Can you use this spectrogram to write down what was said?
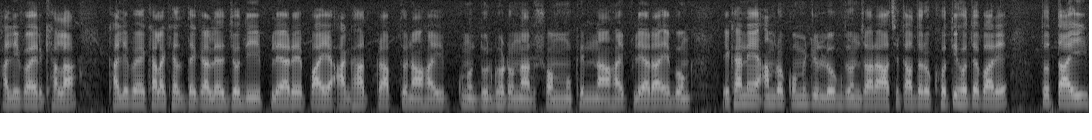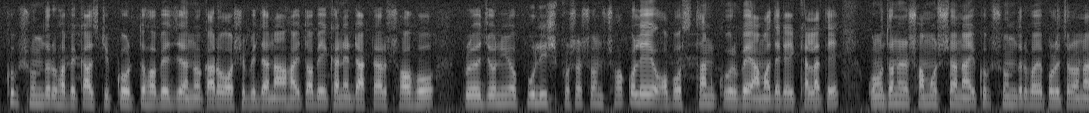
খালি পায়ের খেলা, খালি পায়ে খেলা খেলতে গেলে যদি প্লেয়ারের পায়ে আঘাত প্রাপ্ত না হয়, কোনো দুর্ঘটনার সম্মুখীন না হয় প্লেয়াররা এবং এখানে আমরা কমিটির লোকজন যারা আছে তাদেরও ক্ষতি হতে পারে। তো তাই খুব সুন্দরভাবে কাজটি করতে হবে যেন কারও অসুবিধা না হয়। তবে এখানে ডাক্তার সহ প্রয়োজনীয় পুলিশ, প্রশাসন সকলে অবস্থান করবে আমাদের এই খেলাতে। কোনো ধরনের সমস্যা নাই, খুব সুন্দরভাবে পরিচালনা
